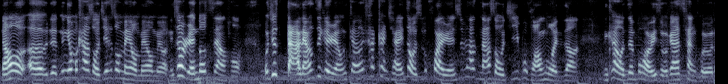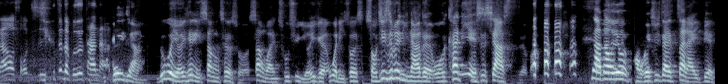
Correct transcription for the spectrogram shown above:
然后呃，你有没有看到手机？他说没有，没有，没有。你知道人都这样吼，我就打量这个人，我感觉他看起来到底是不是坏人？是不是他拿手机不还我？你知道吗？你看我真的不好意思，我跟他忏悔，我拿到手机 真的不是他拿的。我跟你讲，如果有一天你上厕所上完出去，有一个人问你说手机是不是你拿的，我看你也是吓死了吧，吓到又跑回去再再来一遍。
